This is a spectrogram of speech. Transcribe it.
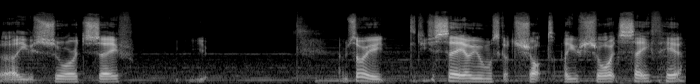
Are you sure it's safe? You... I'm sorry, did you just say oh, you almost got shot? Are you sure it's safe here?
